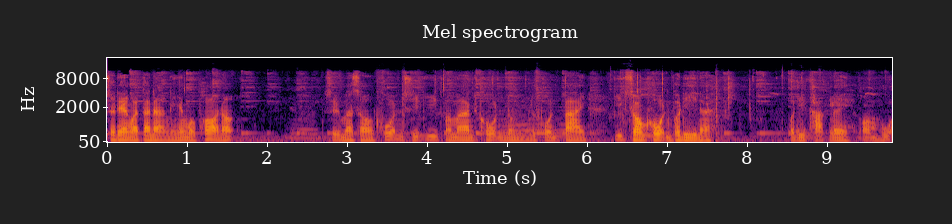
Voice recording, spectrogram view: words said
แสดงว่าตานางนี่ยังบ่พ่อเนาะเดินซื้อมาสองโคนสิอีกประมาณโคนหนึ่งหรือโคนปลาย อีกสองโคนพอดีนะ พอดีคักเลยอ้อมหัว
